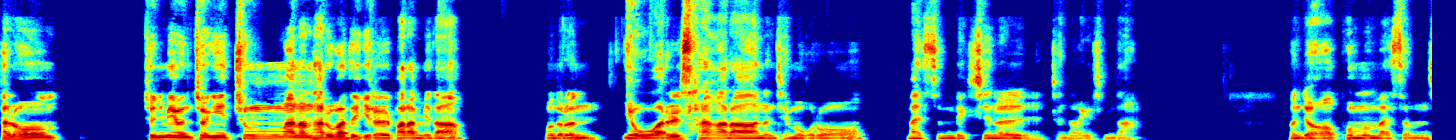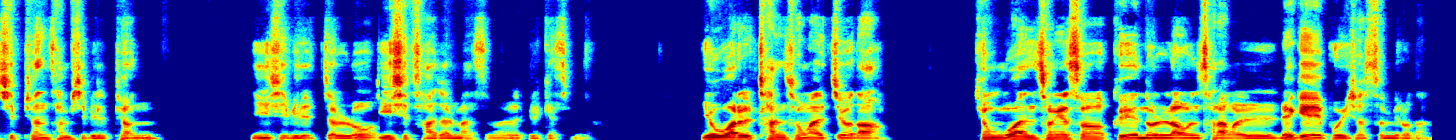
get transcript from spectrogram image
샬롬. 주님의 은총이 충만한 하루가 되기를 바랍니다. 오늘은 여호와를 사랑하라는 제목으로 말씀 백신을 전달하겠습니다. 먼저 본문 말씀 시편 31편 21절로 24절 말씀을 읽겠습니다. 여호와를 찬송할지어다 견고한 성에서 그의 놀라운 사랑을 내게 보이셨음이로다.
